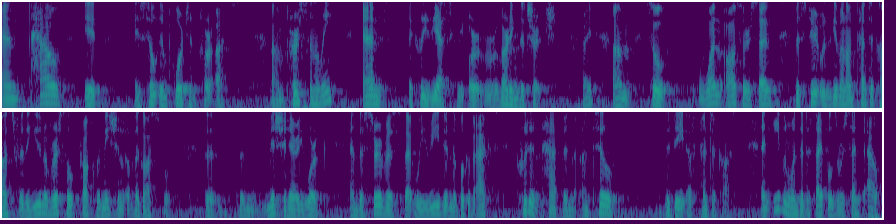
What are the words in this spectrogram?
and how it is so important for us um, personally and ecclesiastically or regarding the church, right? Um, so one author says the Spirit was given on Pentecost for the universal proclamation of the gospel the, the missionary work and the service that we read in the book of Acts couldn't happen until the day of Pentecost. And even when the disciples were sent out,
